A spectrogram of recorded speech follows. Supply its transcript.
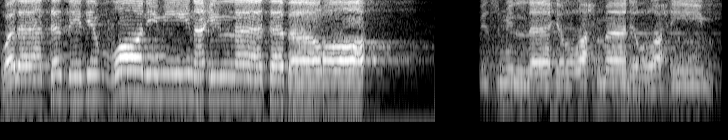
ولا تزد الظالمين إلا تبارا. بسم الله الرحمن الرحيم.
